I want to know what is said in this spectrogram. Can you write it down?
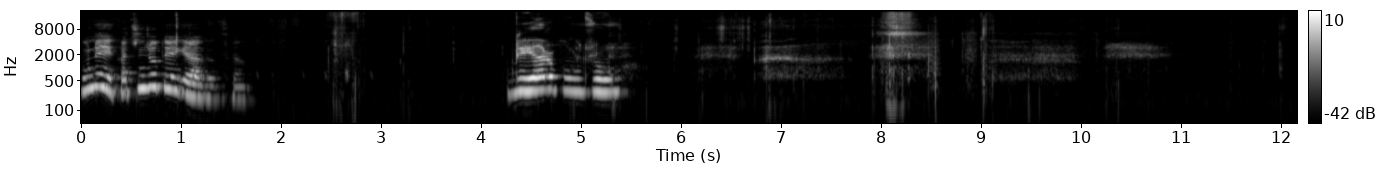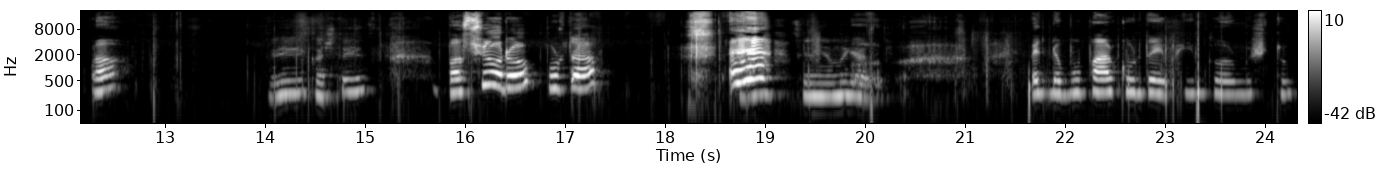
Bu ne? Kaçıncı odaya geldin sen? Bir yer buldum. Aa, Ee, kaçtayız? basıyorum burada. Ehe. Senin yanına geldik. Bekle bu parkurda yapayım görmüştüm.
